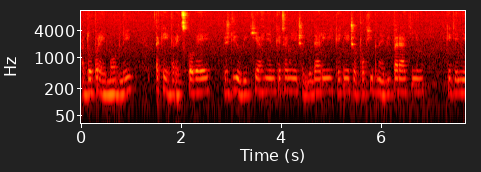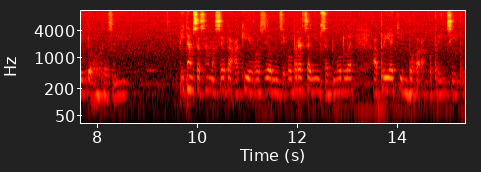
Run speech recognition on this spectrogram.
a dobrej modly, takej vreckovej, Vždy ju vytiahnem, keď sa niečo nedarí, keď niečo pochybné vyparatím, keď je niekto ohrozený. Pýtam sa sama seba, aký je rozdiel medzi obracaním sa k modle a prijatím Boha ako princípu.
